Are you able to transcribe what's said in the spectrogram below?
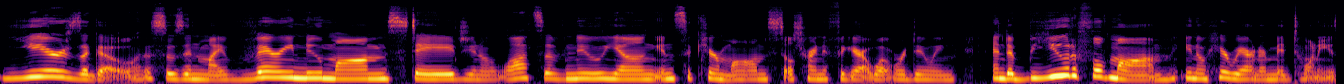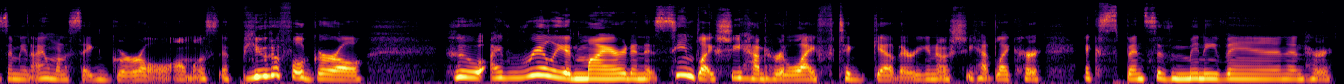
years ago. This was in my very new mom stage, you know, lots of new, young, insecure moms still trying to figure out what we're doing. And a beautiful mom, you know, here we are in our mid 20s. I mean, I want to say girl almost, a beautiful girl who I really admired, and it seemed like she had her life together. You know, she had like her expensive minivan and her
